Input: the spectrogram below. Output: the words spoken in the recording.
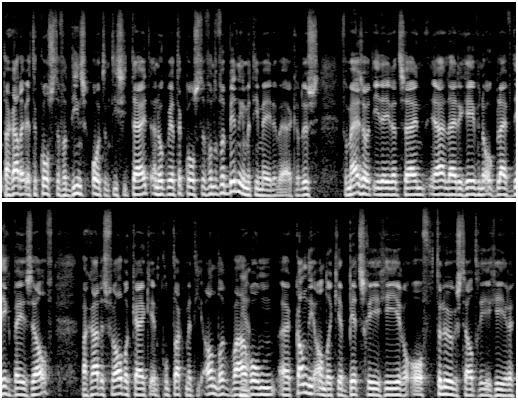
Dan gaat het weer ten koste van dienstauthenticiteit en ook weer ten koste van de verbinding met die medewerker. Dus voor mij zou het idee net zijn, ja, leidinggevende ook blijf dicht bij jezelf. Maar ga dus vooral bekijken in contact met die ander. Waarom uh, kan die ander een keer bits reageren of teleurgesteld reageren?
